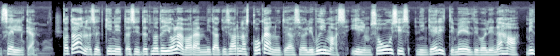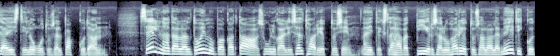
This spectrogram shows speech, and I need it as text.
selge. ka taanlased kinnitasid, et nad ei ole varem midagi sarnast kogenud ja see oli võimas, ilm soosis ning eriti meeldiv oli näha, mida Eesti loodusel pakkuda on sel nädalal toimub aga taas hulgaliselt harjutusi, näiteks lähevad Piirsalu harjutusalale meedikud,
